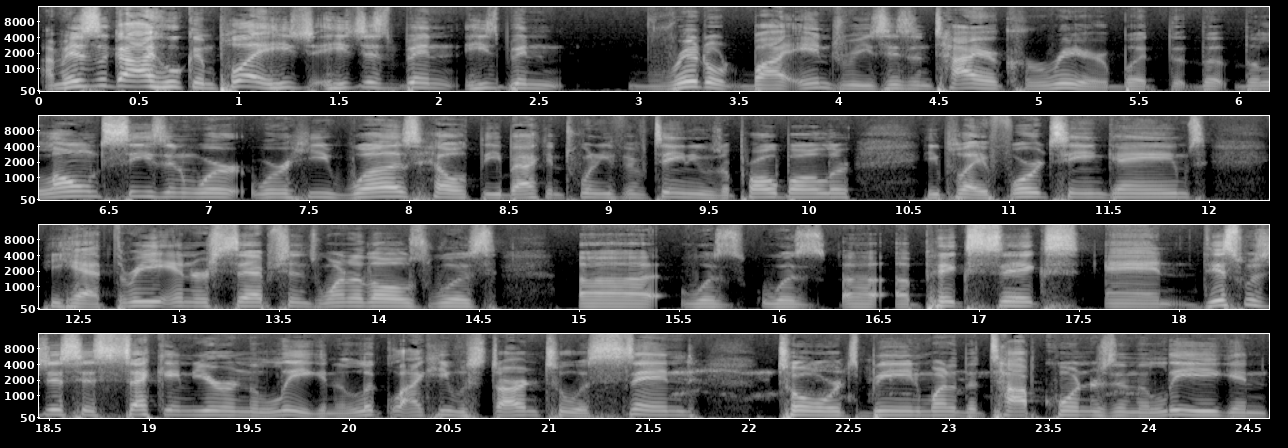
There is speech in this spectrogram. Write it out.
I mean, this is a guy who can play. He's he's just been he's been riddled by injuries his entire career. But the, the, the lone season where, where he was healthy back in 2015, he was a Pro Bowler. He played 14 games. He had three interceptions. One of those was uh, was was uh, a pick six, and this was just his second year in the league, and it looked like he was starting to ascend towards being one of the top corners in the league. And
